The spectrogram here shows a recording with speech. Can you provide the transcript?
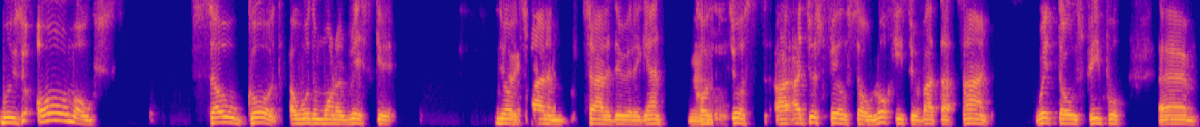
was almost so good. I wouldn't want to risk it. You know, trying to trying to do it again because mm. just I, I, just feel so lucky to have had that time with those people. Um,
